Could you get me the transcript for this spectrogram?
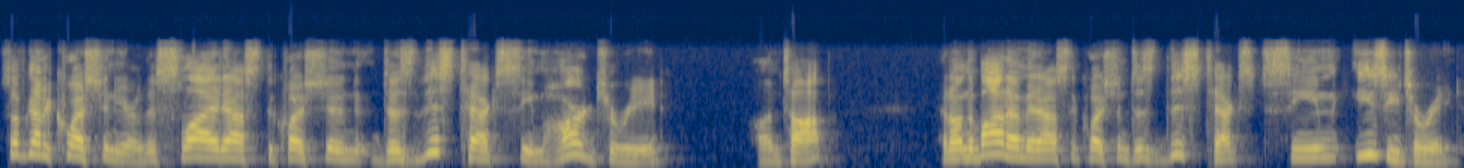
So I've got a question here. This slide asks the question, does this text seem hard to read on top? And on the bottom, it asks the question, does this text seem easy to read?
